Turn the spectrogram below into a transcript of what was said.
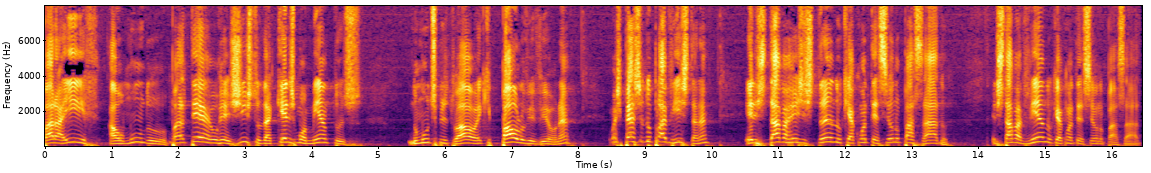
para ir ao mundo, para ter o registro daqueles momentos no mundo espiritual em que Paulo viveu, né? Uma espécie de dupla vista, né? Ele estava registrando o que aconteceu no passado. Ele estava vendo o que aconteceu no passado.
